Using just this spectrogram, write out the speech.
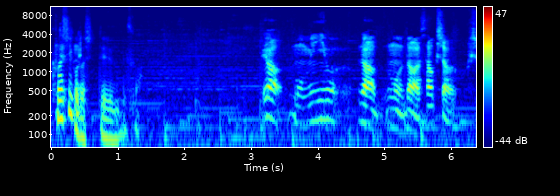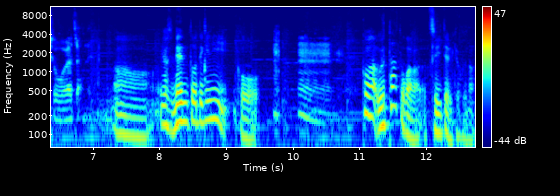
詳しいことは知ってるんですか？いや、もう民謡、だもう、だから作者不詳やじゃね。あー要するに伝統的にこううん。これは歌とかがついてる曲なの？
